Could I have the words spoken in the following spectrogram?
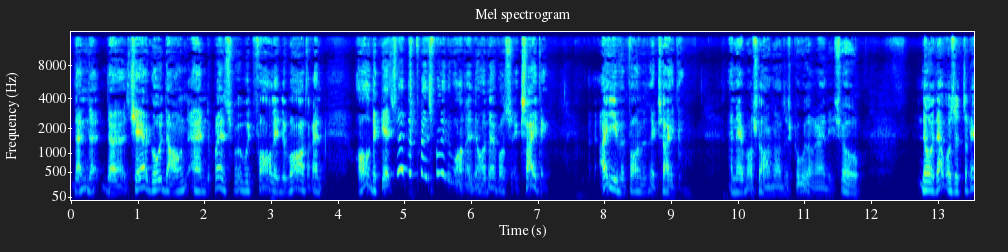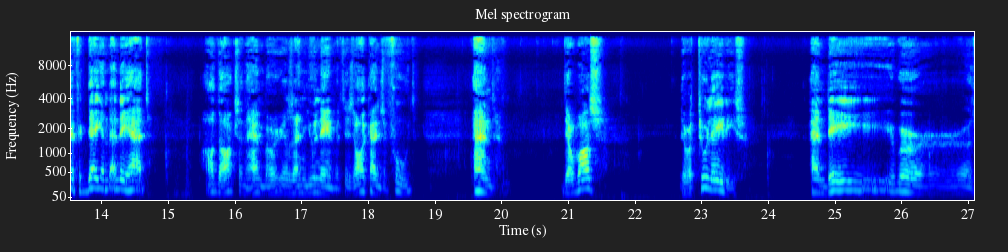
then the, the chair go down and the principal would fall in the water and all the kids said the in the water. You know, that was exciting. I even found it exciting. And I was long on the school already. So, no, that was a terrific day. And then they had hot dogs and hamburgers and you name it. There's all kinds of food. And there was, there were two ladies and they were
